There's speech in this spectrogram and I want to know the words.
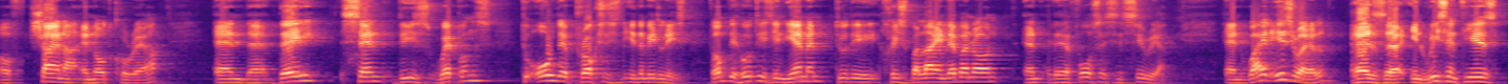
of China and North Korea. And uh, they send these weapons to all their proxies in the Middle East, from the Houthis in Yemen to the Hezbollah in Lebanon and their forces in Syria. And while Israel has, uh, in recent years,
